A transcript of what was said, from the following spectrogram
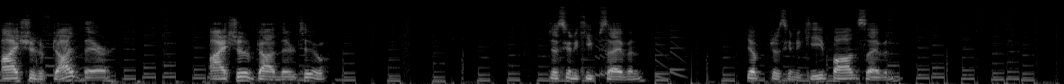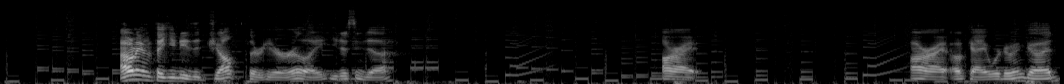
I should have died there. I should have died there too. Just gonna keep saving. Yep, just gonna keep on saving. I don't even think you need to jump through here, really. You just need to... Alright. Alright, okay, we're doing good.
